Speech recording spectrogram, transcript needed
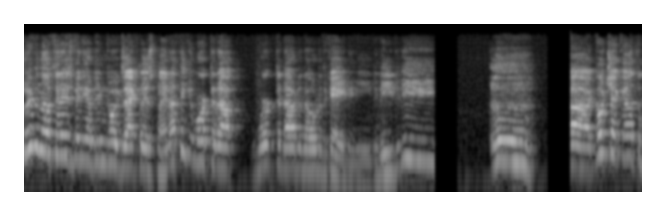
So even though today's video didn't go exactly as planned, I think it worked it out. Worked it out at okay. Uh, uh, go check out the.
